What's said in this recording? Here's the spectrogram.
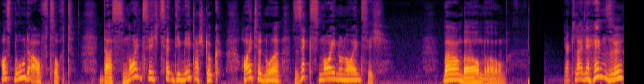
aus Bruderaufzucht. Das 90 Zentimeter Stück heute nur 6,99. Baum, Baum, Baum. Der kleine Hänsel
